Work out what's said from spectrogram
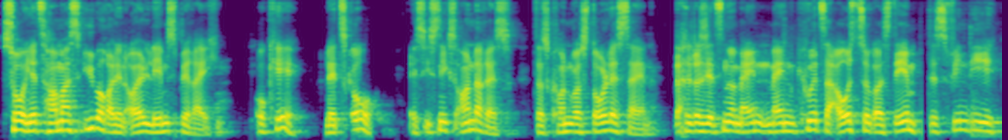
So, jetzt haben wir es überall in allen Lebensbereichen. Okay, let's go. Es ist nichts anderes. Das kann was Tolles sein. Also das ist jetzt nur mein, mein kurzer Auszug aus dem. Das finde ich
